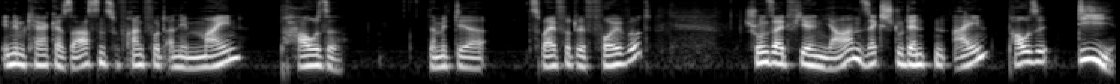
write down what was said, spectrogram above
in dem Kerker saßen zu Frankfurt an dem Main Pause, damit der Zweiviertel voll wird. Schon seit vielen Jahren sechs Studenten ein, Pause die.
